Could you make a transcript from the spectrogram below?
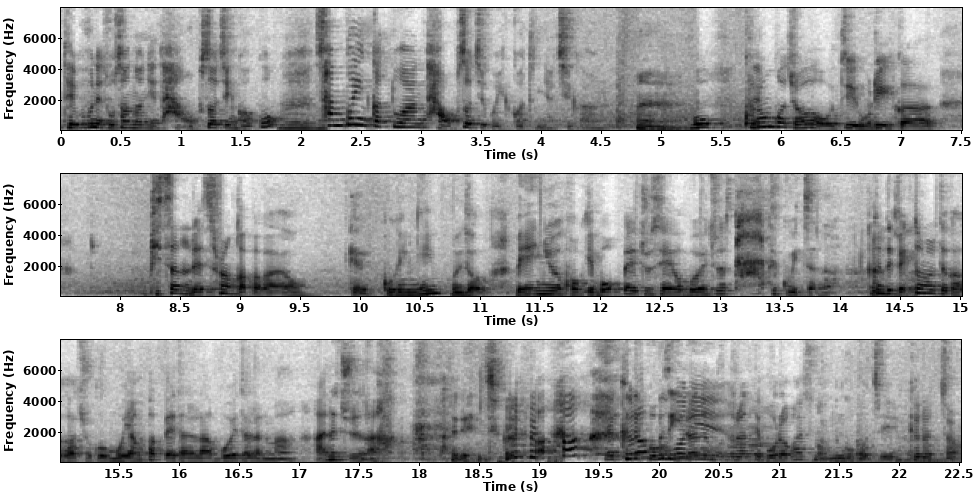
대부분의 조선원이 다 없어진 거고 산부인과 또한 다 없어지고 있거든요 지금. 네. 뭐 그런 거죠. 어디 우리가 비싼 레스토랑 가봐봐요. 이렇게 고객님, 그래서 메뉴 거기 뭐 빼주세요, 뭐 해주세요 다 듣고 있잖아. 근데 그렇죠. 맥도날드 가가지고 뭐 양파 빼달라, 뭐 해달라는 말안 해주잖아. 안 해주고. 근데 그런 거기서 부분이- 일하는 분들한테 음. 뭐라고 할 수는 없는 거지. 그렇죠.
